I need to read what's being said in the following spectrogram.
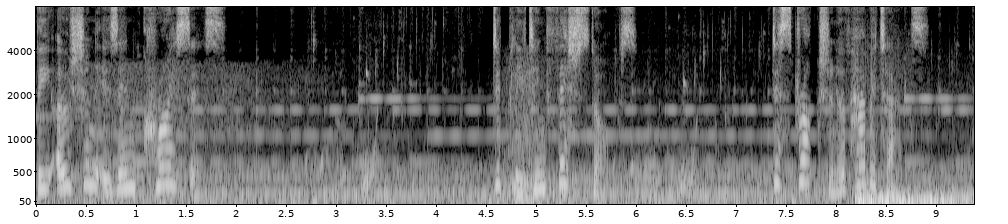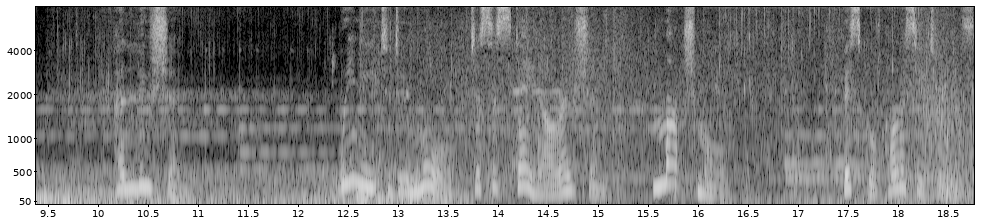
the ocean is in crisis. Depleting fish stocks, destruction of habitats, pollution. We need to do more to sustain our ocean, much more. Fiscal policy tools,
